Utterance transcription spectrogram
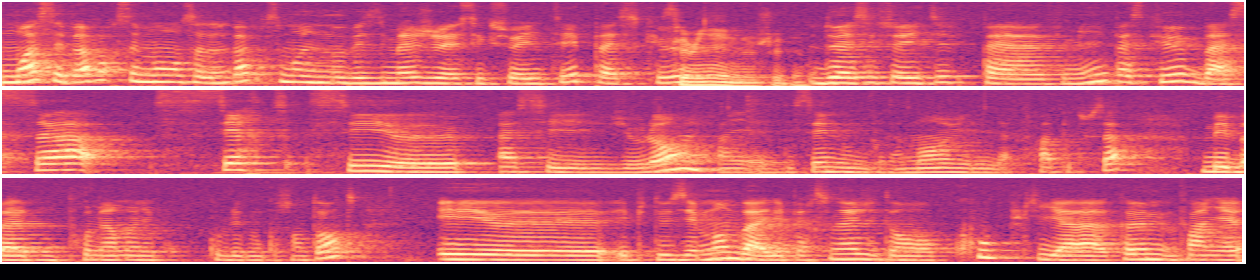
moi, c'est pas forcément, ça donne pas forcément une mauvaise image de la sexualité parce que Féminine, je veux dire. de la sexualité pas féminine parce que bah, ça, certes, c'est euh, assez violent. Enfin, il y a des scènes où vraiment il la frappe et tout ça. Mais bah, premièrement, elle est complètement consentante. Et, euh, et puis deuxièmement, bah, les personnages étant en couple, il y a quand même, enfin, il y a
